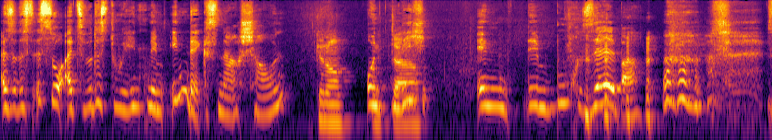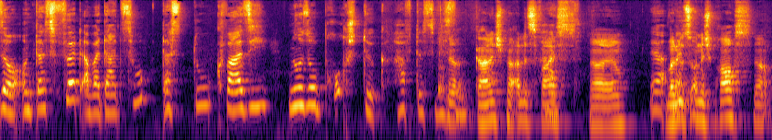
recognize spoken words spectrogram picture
also das ist so, als würdest du hinten im Index nachschauen Genau. und, da, nicht in dem Buch selber. so, und das führt aber dazu, dass du quasi nur so bruchstückhaftes ja, Wissen. gar nicht mehr alles weißt. Ja, ja. Ja, Weil du es auch nicht brauchst. Ja.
